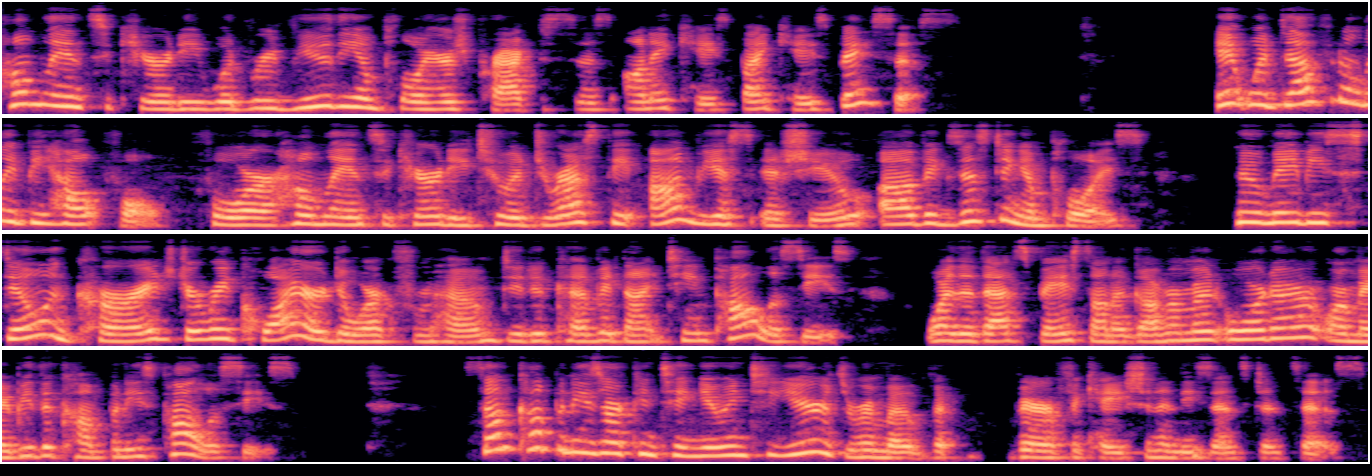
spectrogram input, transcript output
Homeland Security would review the employer's practices on a case by case basis. It would definitely be helpful for Homeland Security to address the obvious issue of existing employees who may be still encouraged or required to work from home due to COVID 19 policies, whether that's based on a government order or maybe the company's policies. Some companies are continuing to use remote ver- verification in these instances.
